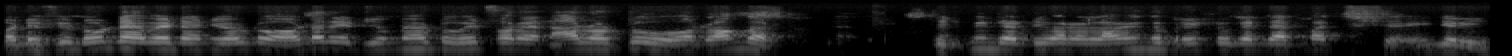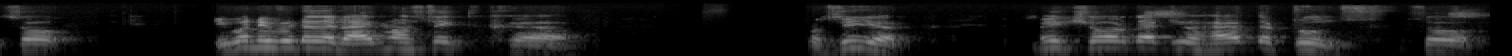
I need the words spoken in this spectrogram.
But if you don't have it and you have to order it, you may have to wait for an hour or two or longer, which means that you are allowing the brain to get that much injury. So even if it is a diagnostic uh, procedure, make sure that you have the tools. So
